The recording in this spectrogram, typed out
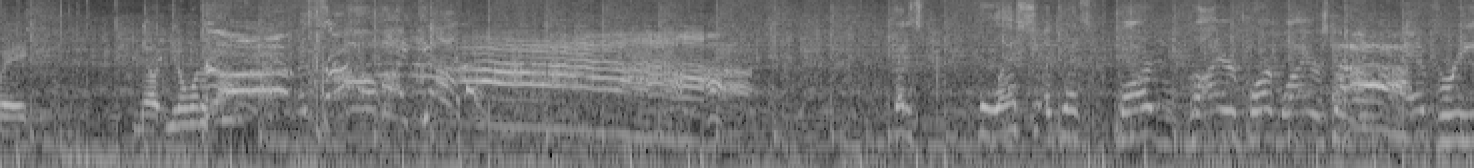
Wait. No, you don't want to. Oh my god! Ah! That is flesh against barbed wire. Barbed wire is going to win every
